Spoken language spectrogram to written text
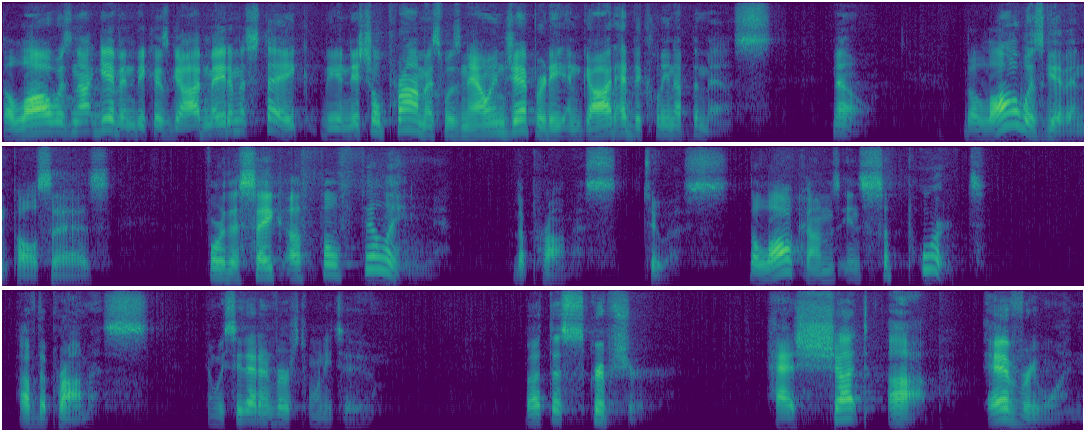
The law was not given because God made a mistake. The initial promise was now in jeopardy and God had to clean up the mess. No. The law was given, Paul says, for the sake of fulfilling the promise to us. The law comes in support of the promise. And we see that in verse 22. But the scripture has shut up everyone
